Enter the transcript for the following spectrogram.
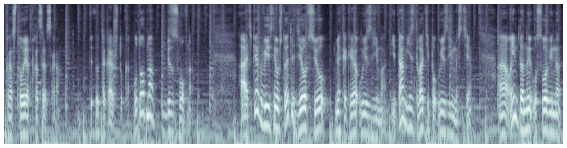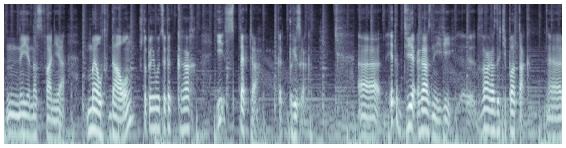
простоя процессора. Вот такая штука. Удобно, безусловно. А теперь выяснил, что это дело все, мягко говоря, уязвимо. И там есть два типа уязвимости. А, им даны условные названия Meltdown, что переводится как крах, и Spectre, как призрак. А, это две разные два разных типа атак. А,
